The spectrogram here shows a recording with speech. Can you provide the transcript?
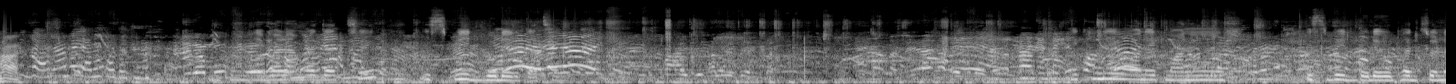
হ্যাঁ। এবার আমরা যাচ্ছি স্পিড বোর্ডের কাছে। এখানে অনেক মানুষ স্পিড বোর্ডে ওঠার জন্য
